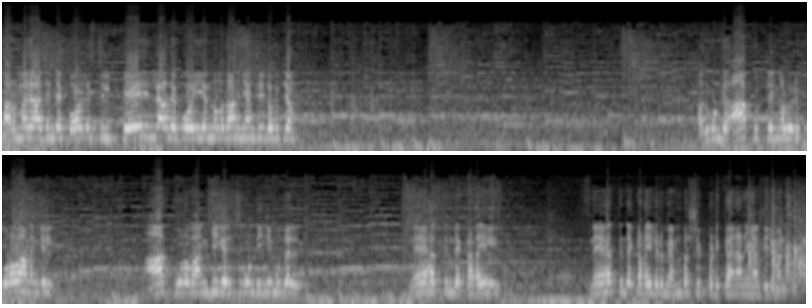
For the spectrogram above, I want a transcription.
ധർമ്മരാജന്റെ കോൾ ലിസ്റ്റിൽ പേരില്ലാതെ പോയി എന്നുള്ളതാണ് ഞാൻ ചെയ്ത കുറ്റം. അതുകൊണ്ട് ആ കുറ്റങ്ങൾ ഒരു കുറവാണെങ്കിൽ ആ കുറവ് അംഗീകരിച്ചുകൊണ്ട് ഇനി മുതൽ സ്നേഹത്തിന്റെ കടയിൽ സ്നേഹത്തിന്റെ കടയിൽ ഒരു മെമ്പർഷിപ്പ് എടുക്കാനാണ് ഞാൻ തീരുമാനിച്ചത്.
